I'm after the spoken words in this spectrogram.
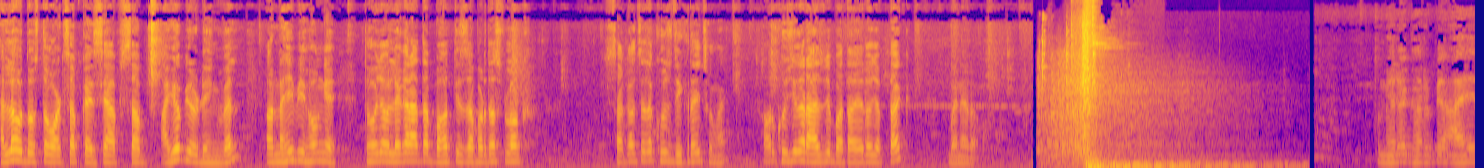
हेलो दोस्तों व्हाट्सअप कैसे आप सब? I hope you are doing well और नहीं भी होंगे तो हो जाओ, लेकर आता बहुत ही ज़बरदस्त व्लॉग शकल से तो खुश दिख रही छूँ मैं। और खुशी का राज भी बता देता हूँ जब तक बने रहो। तो मेरे घर पे आए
